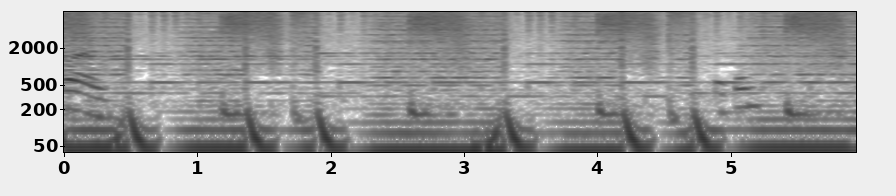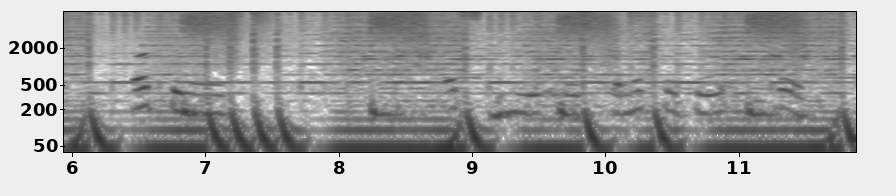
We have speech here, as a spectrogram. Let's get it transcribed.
5. Second, third pin is SB is connected to 4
